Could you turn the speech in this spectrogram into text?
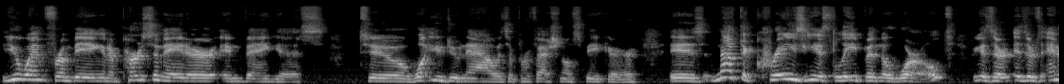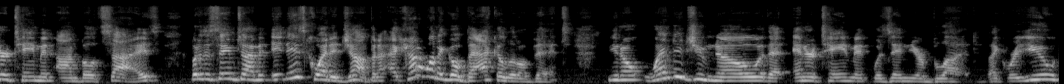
you went from being an impersonator in Vegas to what you do now as a professional speaker is not the craziest leap in the world because there is there's entertainment on both sides, but at the same time, it is quite a jump. And I, kind of want to go back a little bit. You know, when did you know that entertainment was in your blood? Like, were you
